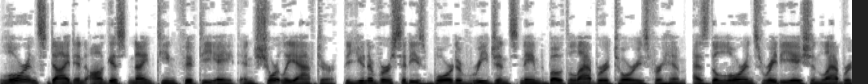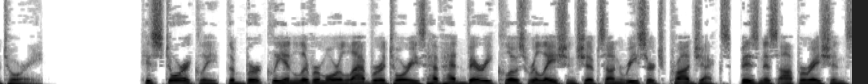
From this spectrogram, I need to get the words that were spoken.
Lawrence died in August 1958 and shortly after, the university's Board of Regents named both laboratories for him, as the Lawrence Radiation Laboratory. Historically, the Berkeley and Livermore laboratories have had very close relationships on research projects, business operations,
